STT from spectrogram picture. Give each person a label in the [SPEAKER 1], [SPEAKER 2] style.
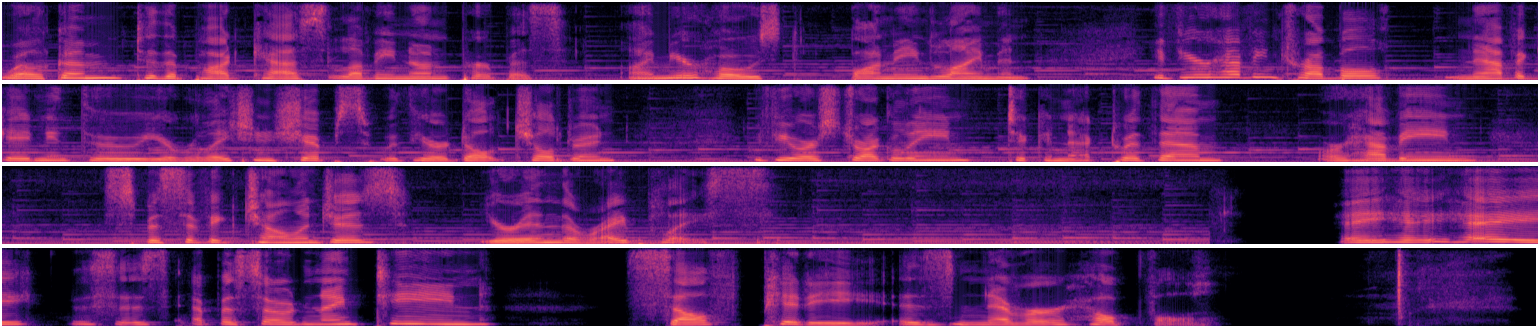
[SPEAKER 1] Welcome to the podcast Loving on Purpose. I'm your host, Bonnie Lyman. If you're having trouble navigating through your relationships with your adult children, if you are struggling to connect with them or having specific challenges, you're in the right place. Hey, hey, hey, this is episode 19. Self pity is never helpful.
